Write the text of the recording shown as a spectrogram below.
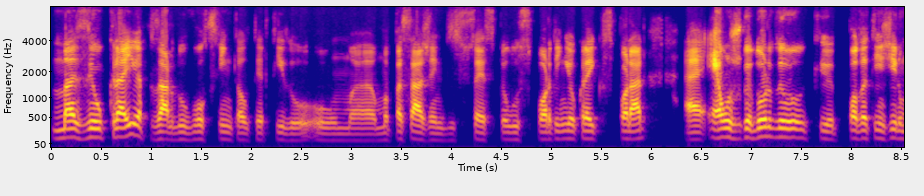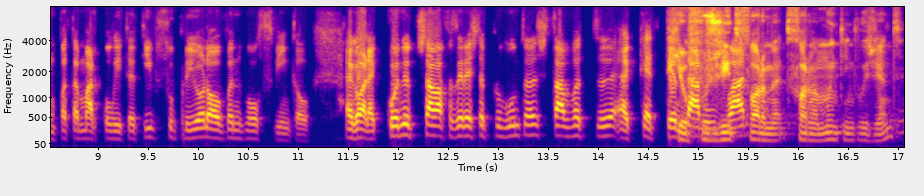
mas eu creio, apesar do Wolfswinkel ter tido uma, uma passagem de sucesso pelo Sporting, eu creio que o Separar uh, é um jogador de, que pode atingir um patamar qualitativo superior ao Van Wolfswinkel. Agora, quando eu te estava a fazer esta pergunta, estava-te a, a, tentar... Que eu fugi levar... de, forma, de forma muito inteligente,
